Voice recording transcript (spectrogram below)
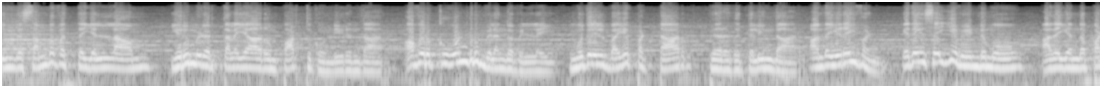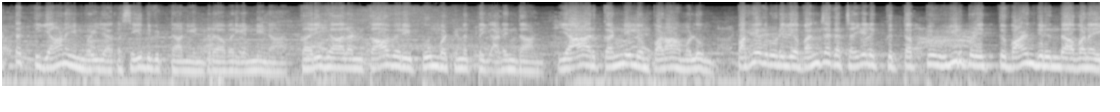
இந்த சம்பவத்தை எல்லாம் இருமிழர் தலையாரும் பார்த்து கொண்டிருந்தார். அவருக்கு ஒன்றும் விளங்கவில்லை. முதலில் பயப்பட்டார் பிறகு தெளிந்தார். அந்த இறைவன் எதை செய்ய வேண்டுமோ அதை அந்த பட்டத்து யானையின் வழியாக செய்துவிட்டான் என்று அவர் எண்ணினார். கரிகாலன் காவிரி பூம்பட்டினத்தை அடைந்தான். யார் கண்ணிலும் படாமலும் பகைவருடைய வஞ்சக செயலுக்கு தப்பி உயிர் பிழைத்து வாழ்ந்திருந்த அவனை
